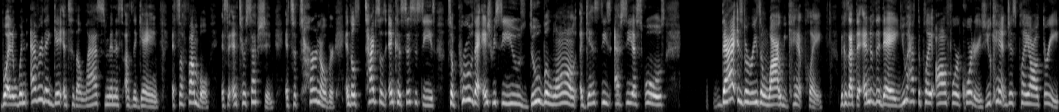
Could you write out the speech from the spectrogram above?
but whenever they get into the last minutes of the game, it's a fumble, it's an interception, it's a turnover, and those types of inconsistencies to prove that HBCUs do belong against these FCS schools. That is the reason why we can't play because at the end of the day, you have to play all four quarters. You can't just play all three.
